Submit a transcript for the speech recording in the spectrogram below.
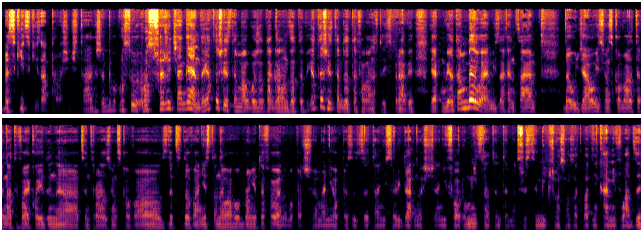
Beskidzki zaprosić, tak, żeby po prostu rozszerzyć agendę. Ja też jestem Małgorzata Galant za TVN, ja też jestem do TVN w tej sprawie. Jak mówię, ja tam byłem i zachęcałem do udziału i Związkowa Alternatywa jako jedyna centrala związkowa zdecydowanie stanęła w obronie TVN, bo patrzyłem ani OPZZ, ani Solidarność, ani Forum, nic na ten temat, wszyscy milczą, są zakładnikami władzy.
